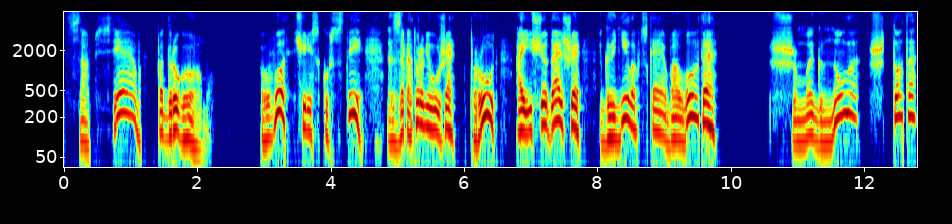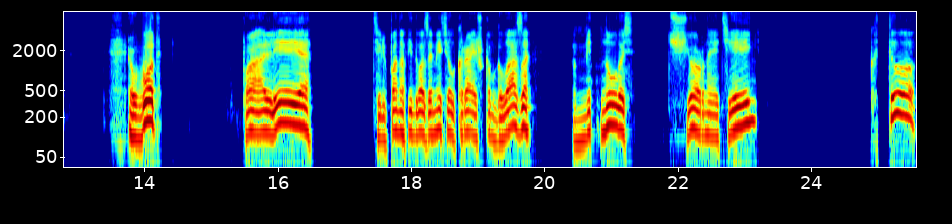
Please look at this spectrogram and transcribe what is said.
совсем по-другому. Вот через кусты, за которыми уже пруд, а еще дальше Гниловское болото, шмыгнуло что-то. Вот по аллее Тюльпанов едва заметил краешком глаза, метнулась черная тень. Кто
